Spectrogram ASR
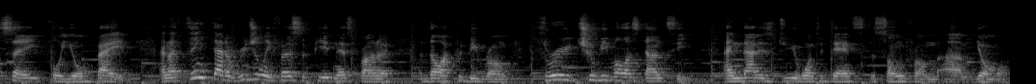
say for your babe. And I think that originally first appeared in Esperanto, though I could be wrong, through Ĉu Vi Volas Danci. And that is Do You Want to Dance, the song from um, Jomo.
